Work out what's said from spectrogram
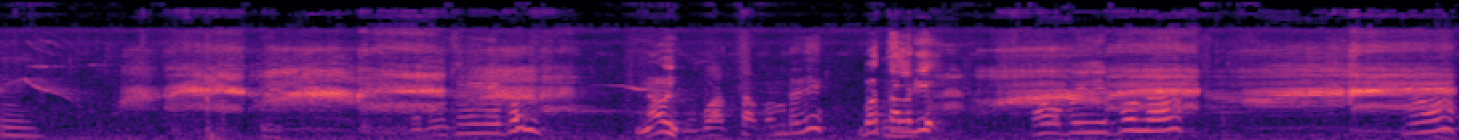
Mm. Ano sa ngipon? Naoy, bata pa mo dali. Bata lagi. Ako pa ngipon ha. No?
